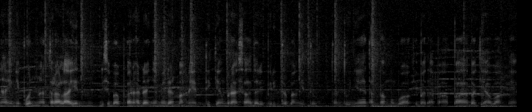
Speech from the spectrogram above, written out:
Nah, ini pun antara lain disebabkan adanya medan magnetik yang berasal dari piring terbang itu, tentunya tanpa membawa akibat apa-apa bagi awaknya.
